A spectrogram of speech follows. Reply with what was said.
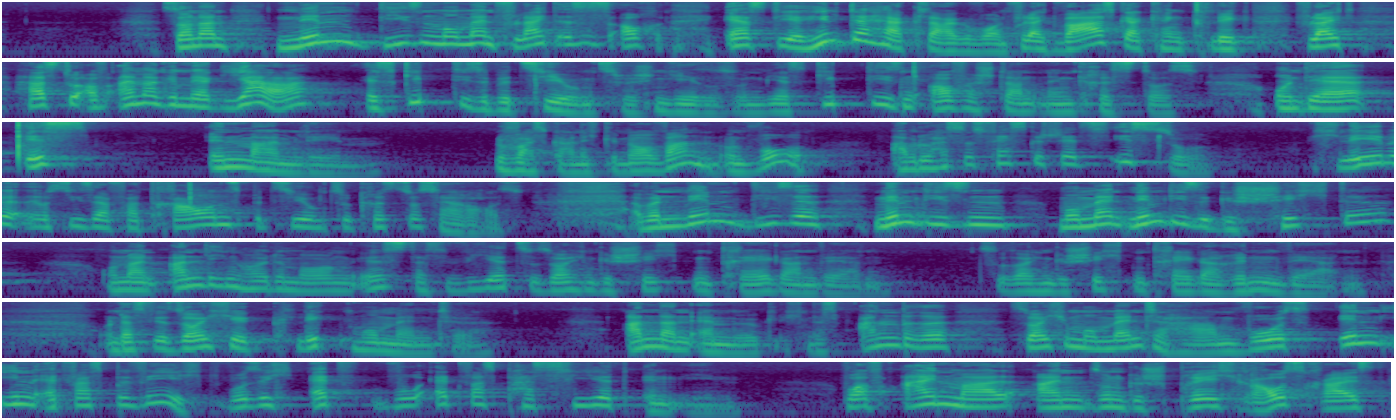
Sondern nimm diesen Moment. Vielleicht ist es auch erst dir hinterher klar geworden. Vielleicht war es gar kein Klick. Vielleicht hast du auf einmal gemerkt, ja, es gibt diese Beziehung zwischen Jesus und mir. Es gibt diesen auferstandenen Christus. Und der ist in meinem Leben. Du weißt gar nicht genau wann und wo. Aber du hast es festgestellt, es ist so. Ich lebe aus dieser Vertrauensbeziehung zu Christus heraus. Aber nimm, diese, nimm diesen Moment, nimm diese Geschichte. Und mein Anliegen heute Morgen ist, dass wir zu solchen Geschichtenträgern werden, zu solchen Geschichtenträgerinnen werden. Und dass wir solche Klickmomente, anderen ermöglichen, dass andere solche Momente haben, wo es in ihnen etwas bewegt, wo, sich et, wo etwas passiert in ihnen, wo auf einmal ein, so ein Gespräch rausreißt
